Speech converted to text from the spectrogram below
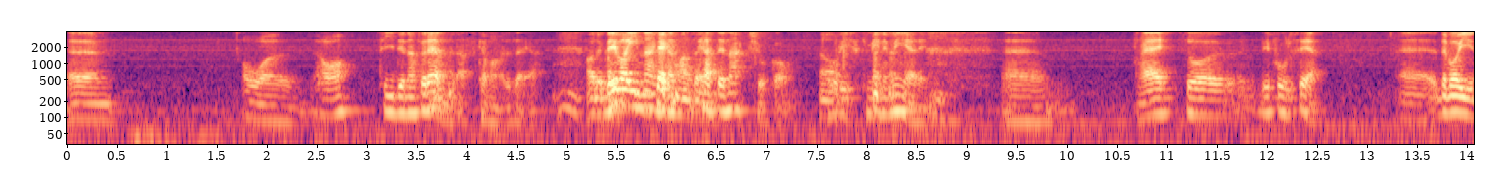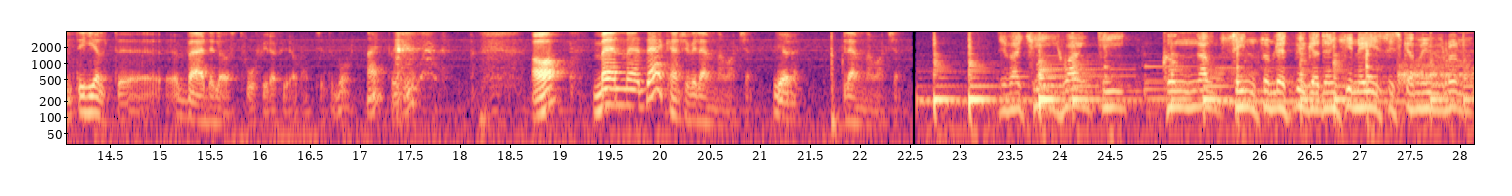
Ehm, och ja, tiderna förändras kan man väl säga. Ja, det, Det var innan det kan man säga. Catenaccio kom. Ja. Och riskminimering. eh, nej, så vi får väl se. Eh, det var ju inte helt eh, värdelöst 2-4-4 mot Göteborg. Nej, precis. Ja, men eh, där kanske vi lämnar matchen. Gör det. Vi lämnar matchen. Det var Qi Huangti, kung av Xin, som lät bygga den kinesiska muren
